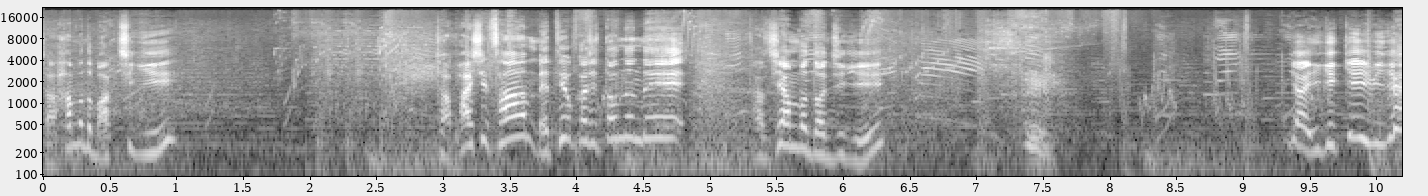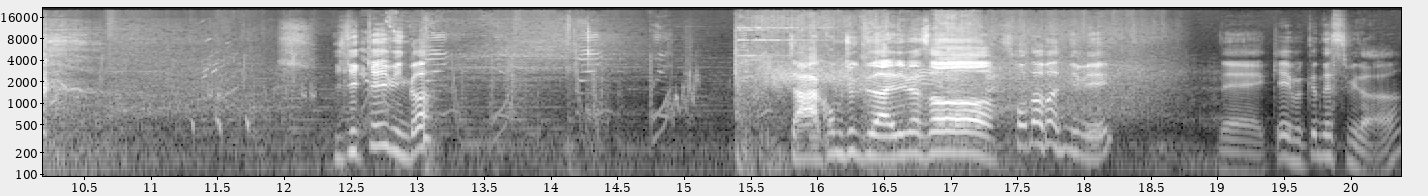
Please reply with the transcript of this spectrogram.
자 한 번 더 막치기. 자 83 메테오까지 떴는데 다시 한 번 던지기. 야 이게 게임이냐? 이게 게임인가? 자 공중지 날리면서 소다만님이 네 게임을 끝냈습니다.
